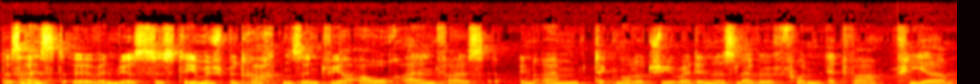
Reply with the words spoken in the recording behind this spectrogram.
Das heißt, äh, wenn wir es systemisch betrachten, sind wir auch allenfalls in einem Technology Readiness Level von etwa vier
